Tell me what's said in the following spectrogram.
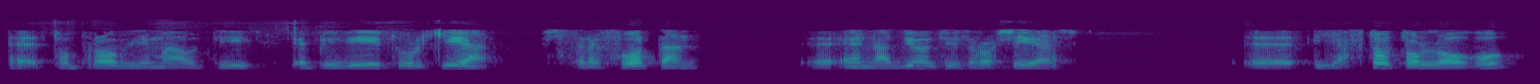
ε, το πρόβλημα ότι επειδή η Τουρκία στρεφόταν ε, εναντίον της Ρωσίας ε, γι' αυτό το λόγο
